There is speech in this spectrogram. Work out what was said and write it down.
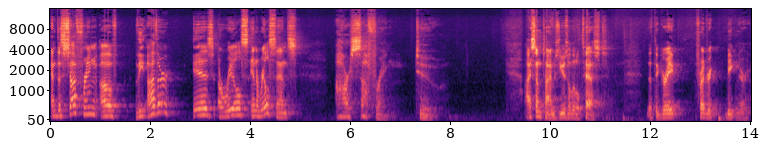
And the suffering of the other is a real, in a real sense, our suffering too. I sometimes use a little test that the great Frederick Buechner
